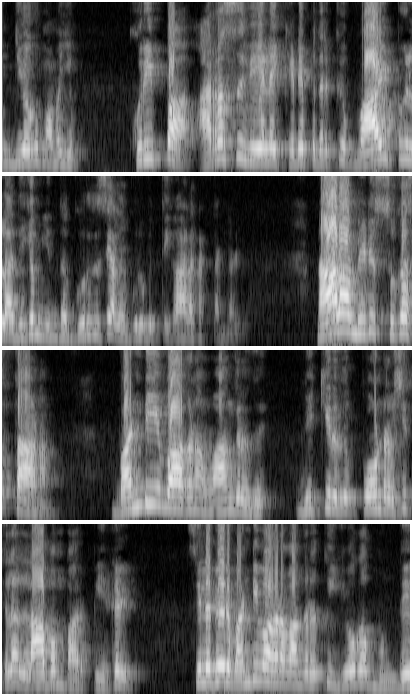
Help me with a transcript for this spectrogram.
உத்தியோகம் அமையும். குறிப்பாக அரசு வேலை கிடைப்பதற்கு வாய்ப்புகள் அதிகம் இந்த குருதிசை அல்லது குருபுத்தி காலகட்டங்கள். நாலாம் வீடு சுகஸ்தானம். வண்டி வாகனம் வாங்குறது விற்கிறது போன்ற விஷயத்தில் லாபம் பார்ப்பீர்கள். சில பேர் வண்டி வாகனம் வாங்குறதுக்கு யோகம் உண்டு.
